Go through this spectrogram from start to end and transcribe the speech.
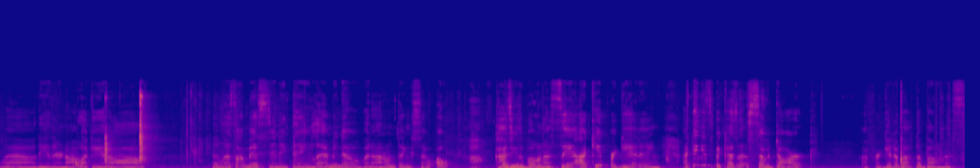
Wow, these are not lucky at all. Unless I missed anything, let me know, but I don't think so. Oh, gotta do the bonus. See, I keep forgetting. I think it's because it's so dark. I forget about the bonus.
